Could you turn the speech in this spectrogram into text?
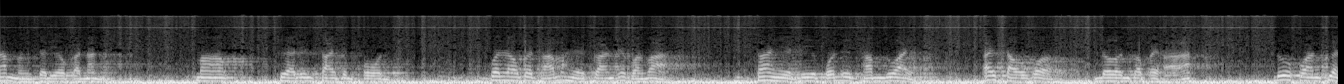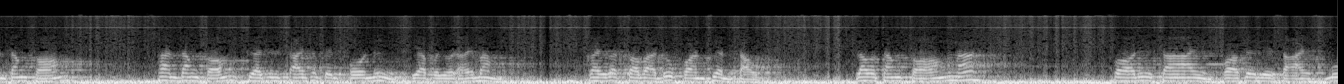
น้ำหนึ่งเดียวกันนั้น มาเชื่อดินทรายเป็นโพนคนเราไปถามเหตุการณ์ใช่ก่อนว่า ถ้าเหตุดีผลดีทำด้วย ไอ้เต่าก็เดินก็ไปหา ดูก่อนเพื่อนทั้งสอง ท่านทั้งสองเชื่อดินทรายจะเป็นโพนนี่เสียประโยชน์อะไรบ้าง ไกลก็ตอบว่าดูก่อนเพื่อนเต่า เราทั้งสองนะก่อดีทรายก่อเกดีทรายมู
